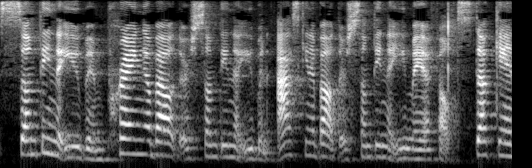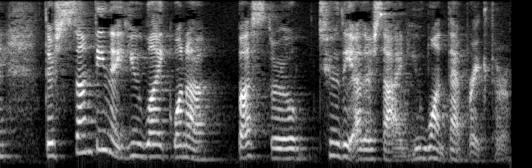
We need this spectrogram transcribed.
something that you've been praying about. There's something that you've been asking about. There's something that you may have felt stuck in. There's something that you like want to bust through to the other side. You want that breakthrough.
